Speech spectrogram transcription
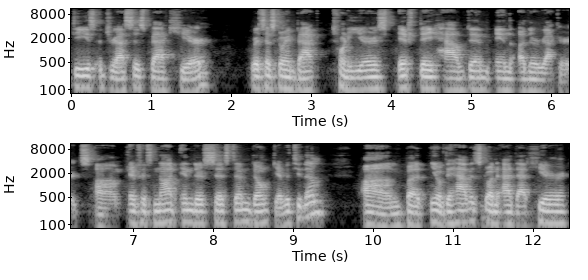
these addresses back here, where it says going back 20 years, if they have them in other records. Um, if it's not in their system, don't give it to them. Um, but you know, if they have it, just go ahead and add that here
